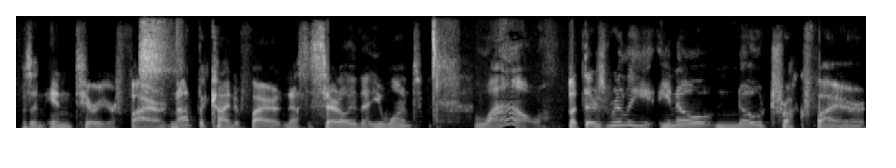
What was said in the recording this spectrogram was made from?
It was an interior fire, not the kind of fire necessarily that you want. Wow. But there's really, you know, no truck fire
